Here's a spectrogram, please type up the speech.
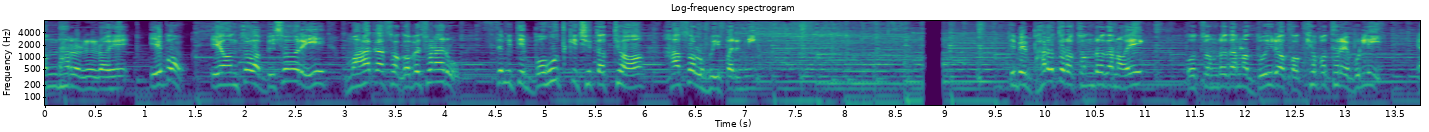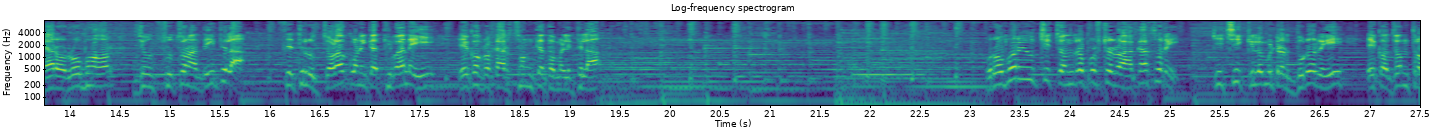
ଅନ୍ଧାରରେ ରହେ ଏବଂ ଏ ଅଞ୍ଚଳ ବିଷୟରେ ମହାକାଶ ଗବେଷଣାରୁ ସେମିତି ବହୁତ କିଛି ତଥ୍ୟ ହାସଲ ହୋଇପାରିନି। ତେବେ ଭାରତର ଚନ୍ଦ୍ରଯାନ ଏକ ଓ ଚନ୍ଦ୍ରଯାନ ଦୁଇର କକ୍ଷପଥରେ ବୁଲି ଏହାର ରୋଭର ଯେଉଁ ସୂଚନା ଦେଇଥିଲା ସେଥିରୁ ଜଳକଣିକା ଥିବା ନେଇ ଏକ ପ୍ରକାର ସଂକେତ ମିଳିଥିଲା ରୋଭର ହେଉଛି ଚନ୍ଦ୍ରପୃଷ୍ଠର ଆକାଶରେ କିଛି କିଲୋମିଟର ଦୂରରେ ଏକ ଯନ୍ତ୍ର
